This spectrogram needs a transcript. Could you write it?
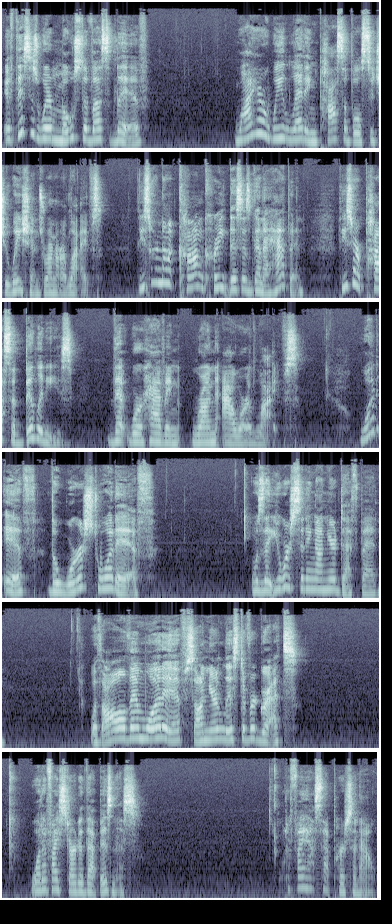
If this is where most of us live, why are we letting possible situations run our lives? These are not concrete, this is going to happen. These are possibilities that we're having run our lives. What if the worst what if was that you were sitting on your deathbed with all them what ifs on your list of regrets. What if I started that business? What if I asked that person out?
